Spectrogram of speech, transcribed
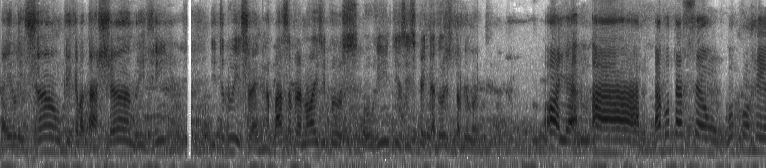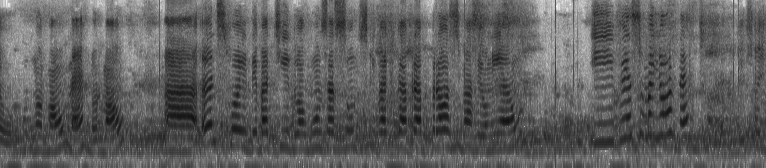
a eleição, o que, que ela está achando, enfim. E tudo isso, Edna. Passa para nós e para os ouvintes e espectadores do Tabelando. Olha, a, a votação ocorreu normal, né? Normal. Ah, antes foi debatido alguns assuntos que vai ficar para a próxima reunião e vence o melhor, né? É isso aí.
